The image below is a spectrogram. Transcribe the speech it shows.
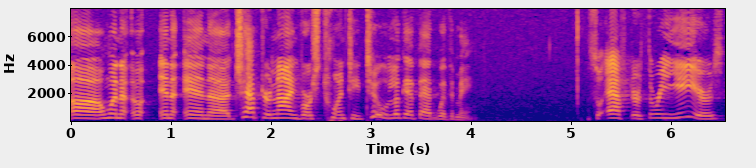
Uh, when uh, in, in uh, chapter 9, verse 22, look at that with me. So after three years,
